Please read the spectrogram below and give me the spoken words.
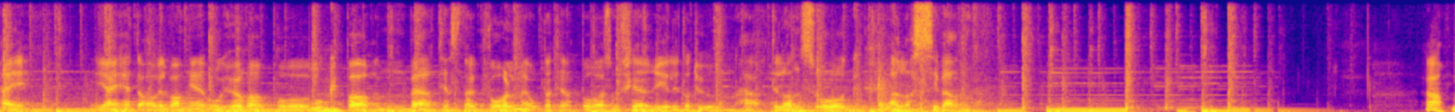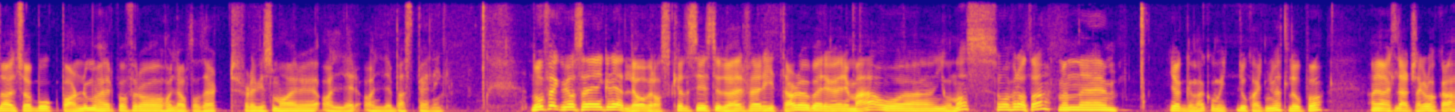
Hei, jeg heter Arild Wange og hører på Bokbaren hver tirsdag for å holde meg oppdatert på hva som skjer i litteraturen her til lands og ellers i verden. Ja, det er altså Bokbaren du må høre på for å holde deg oppdatert, for det er vi som har aller, aller best peiling. Nå fikk vi oss en gledelig overraskelse i studio her, for hittil har det bare vært meg og eh, Jonas som har prata, men eh, jaggu meg dukka ikke Vetle opp på. Han har ikke lært seg klokka,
